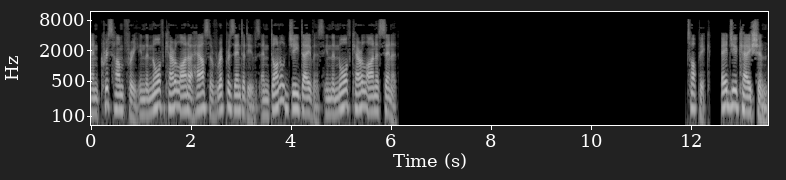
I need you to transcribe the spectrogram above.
and Chris Humphrey in the North Carolina House of Representatives and Donald G. Davis in the North Carolina Senate. Topic: Education.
